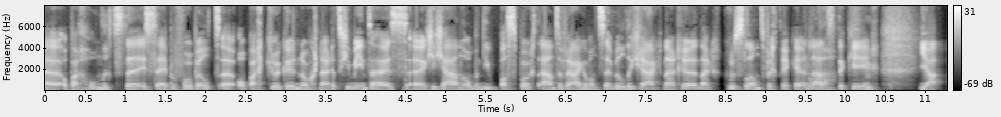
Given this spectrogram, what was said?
Uh, op haar honderdste is zij bijvoorbeeld uh, op haar krukken nog naar het gemeentehuis uh, gegaan om een nieuw paspoort aan te vragen, want zij wilde graag naar, naar Rusland vertrekken, een laatste keer. Ja,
